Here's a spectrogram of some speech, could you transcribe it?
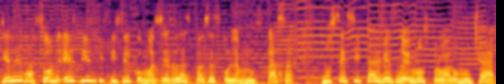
tiene razón. Es bien difícil como hacer las pasas con la mostaza. No sé si tal vez no hemos probado mucha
